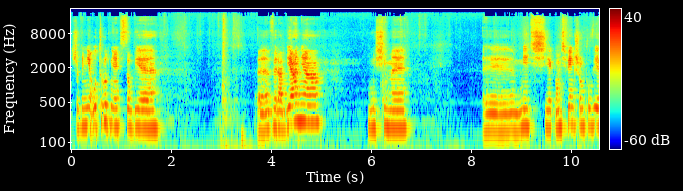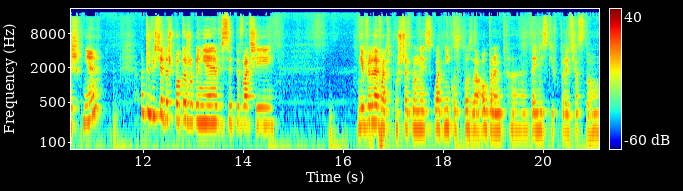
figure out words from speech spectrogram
żeby nie utrudniać sobie e, wyrabiania, musimy mieć jakąś większą powierzchnię. Oczywiście też po to, żeby nie wysypywać i nie wylewać poszczególnych składników poza obręb e, tej miski, w której ciasto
